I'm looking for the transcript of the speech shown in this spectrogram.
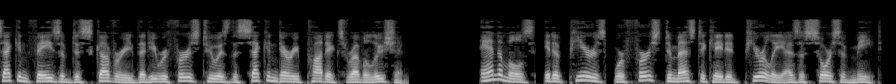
second phase of discovery that he refers to as the Secondary Products Revolution. Animals, it appears, were first domesticated purely as a source of meat.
